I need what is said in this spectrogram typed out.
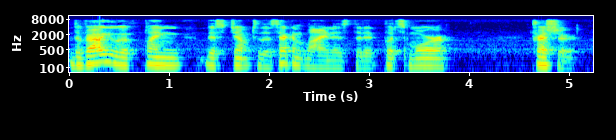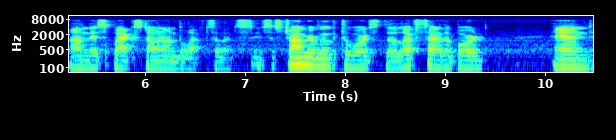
The value of playing this jump to the second line is that it puts more pressure on this black stone on the left. So it's, it's a stronger move towards the left side of the board. And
